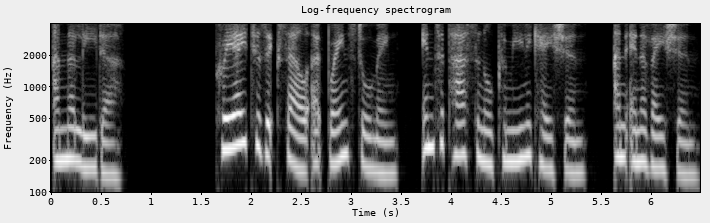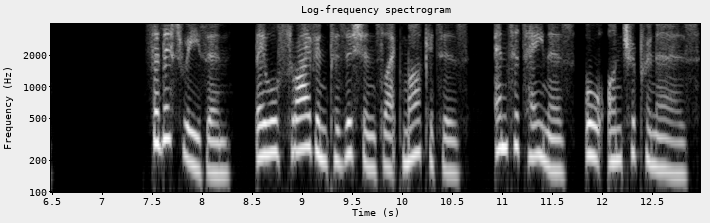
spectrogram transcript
and the leader. Creators excel at brainstorming, interpersonal communication, and innovation. For this reason, they will thrive in positions like marketers, entertainers, or entrepreneurs.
